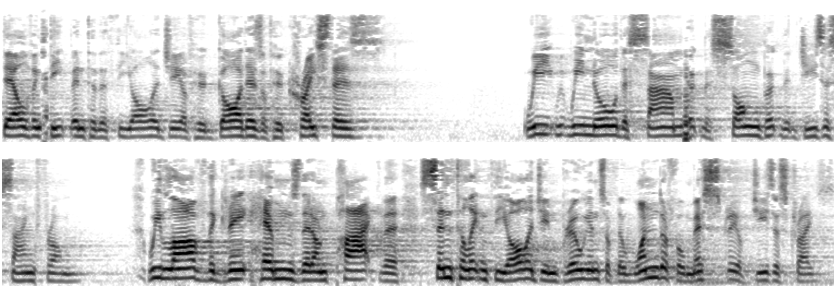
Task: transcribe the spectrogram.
delving deep into the theology of who God is, of who Christ is. We, we know the psalm book, the song book that Jesus sang from. We love the great hymns that unpack the scintillating theology and brilliance of the wonderful mystery of Jesus Christ.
